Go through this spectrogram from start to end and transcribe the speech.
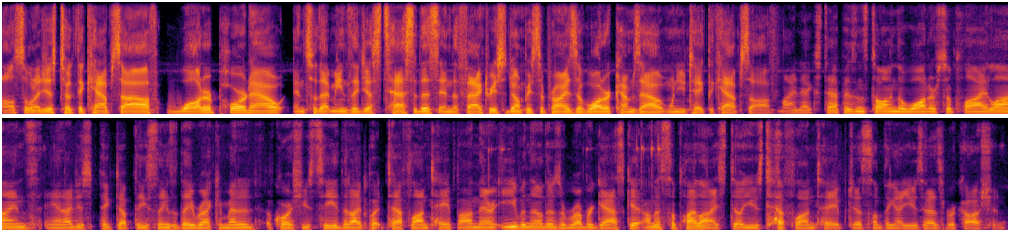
Also, when I just took the caps off, water poured out, and so that means they just tested this in the factory, so don't be surprised if water comes out when you take the caps off. My next step is installing the water supply lines, and I just picked up these things that they recommended. Of course, you see that I put Teflon tape on there. Even though there's a rubber gasket on the supply line, I still use Teflon tape, just something I use as a precaution.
